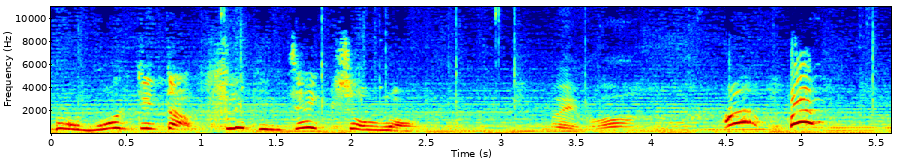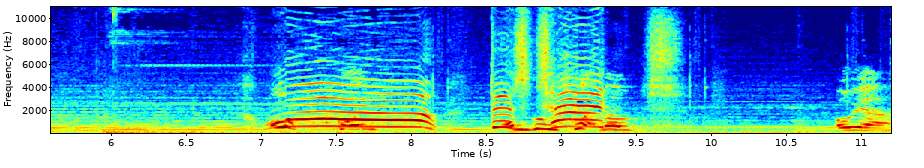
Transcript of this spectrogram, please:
Bro, why did that flipping take so long? Wait, what? Ah! Whoa! There's I'm going flat mode. tents. Oh yeah,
